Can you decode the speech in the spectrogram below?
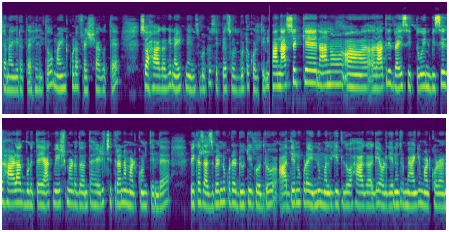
ಚೆನ್ನಾಗಿರುತ್ತೆ. ಹೆಲ್ತು ಮೈಂಡ್ ಕೂಡ ಫ್ರೆಶ್ ಆಗುತ್ತೆ. ಸೊ ಹಾಗಾಗಿ ನೈಟ್ ನೆನೆಸ್ಬಿಟ್ಟು, ಸಿಪ್ಪೆ ಸುಲ್ಬಿಟ್ಟು ಕೊಡ್ತೀನಿ. ನಾಷ್ಟಕ್ಕೆ ನಾನು ರಾತ್ರಿ ರೈಸ್ ಇತ್ತು. ಇನ್ನು ಬಿಸಿಗೆ ಹಾಳಾಗ್ಬಿಡುತ್ತೆ. ಯಾಕೆ ವೇಸ್ಟ್ ಮಾಡೋದು ಅಂತ ಹೇಳಿ ಚಿತ್ರಾನ್ನ ಮಾಡ್ಕೊಂಡು ತಿಂದೆ. ಬಿಕಾಸ್ ಹಸ್ಬೆಂಡು ಕೂಡ ಡ್ಯೂಟಿಗೆ ಹೋದ್ರು. ಆದ್ಯನೂ ಕೂಡ ಇನ್ನೂ ಮಲಗಿದ್ಲು. ಹಾಗಾಗಿ ಅವಳಿಗೆ ಏನಾದರೂ ಮ್ಯಾಗಿ ಮಾಡ್ಕೊಡೋಣ.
